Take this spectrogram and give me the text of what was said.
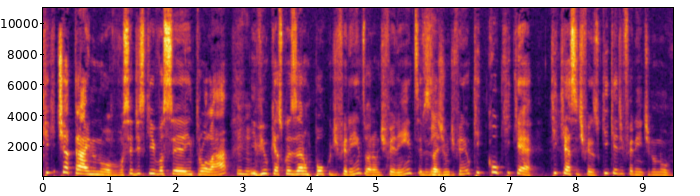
que que te atrai no novo? Você disse que você entrou lá e viu que as coisas eram um pouco diferentes, ou eram diferentes, eles Uhum. Sim. agiam diferente. O que, qual- que que é? O que que é essa diferença? O que que é diferente no novo?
